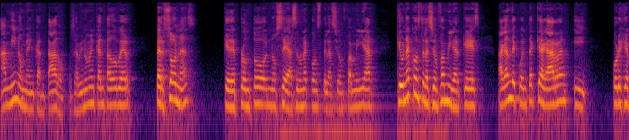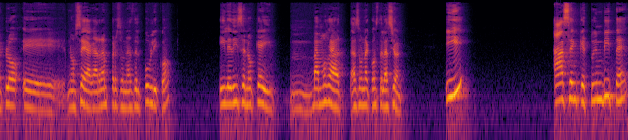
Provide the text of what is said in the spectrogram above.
a mí no me ha encantado. O sea, a mí no me ha encantado ver personas que de pronto, no sé, hacen una constelación familiar que una constelación familiar que es, hagan de cuenta que agarran y, por ejemplo, eh, no sé, agarran personas del público y le dicen, ok, mm, vamos a hacer una constelación. Y hacen que tú invites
